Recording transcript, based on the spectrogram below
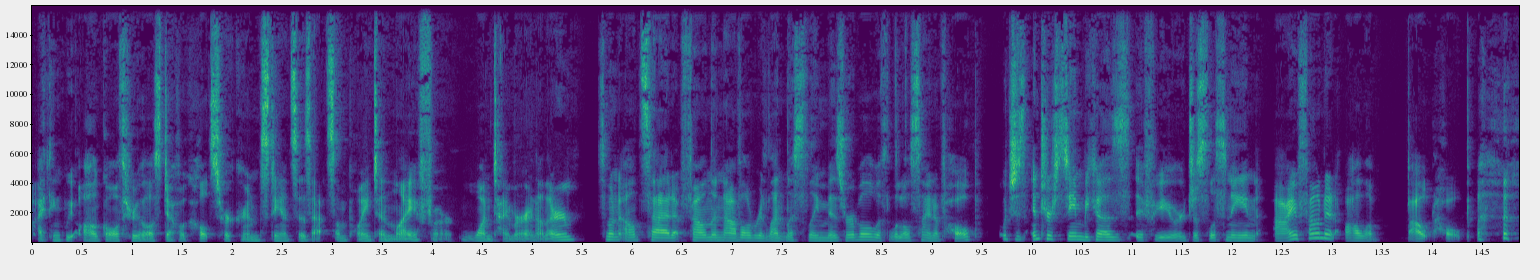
I think we all go through those difficult circumstances at some point in life or one time or another. Someone else said, found the novel relentlessly miserable with little sign of hope, which is interesting because if you were just listening, I found it all about hope.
